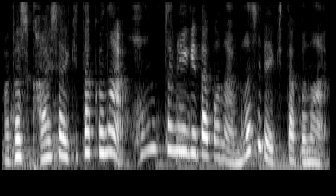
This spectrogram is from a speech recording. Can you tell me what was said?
私会社行きたくない本当に行きたくない。マジで行きたくないっ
